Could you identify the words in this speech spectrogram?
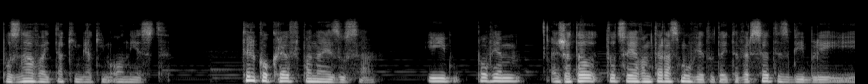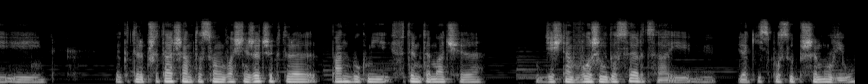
Poznawaj takim, jakim on jest. Tylko krew Pana Jezusa. I powiem, że to, to co ja wam teraz mówię, tutaj te wersety z Biblii, i, i, które przytaczam, to są właśnie rzeczy, które Pan Bóg mi w tym temacie gdzieś tam włożył do serca i w jakiś sposób przemówił.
